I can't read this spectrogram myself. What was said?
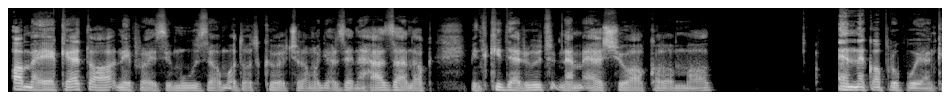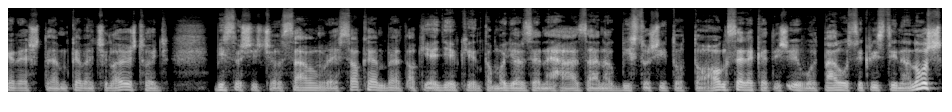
amelyeket a Néprajzi Múzeum adott kölcsön a Magyar Zeneházának, mint kiderült, nem első alkalommal ennek apropóján kerestem Kevecsi Lajost, hogy biztosítson számomra egy szakembert, aki egyébként a Magyar Zeneházának biztosította a hangszereket, és ő volt Pálószi Krisztina Nos.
